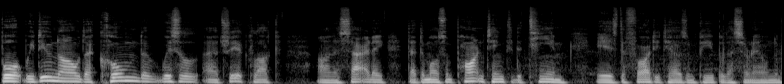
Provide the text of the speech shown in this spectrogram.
but we do know that come the whistle at three o'clock on a Saturday that the most important thing to the team is the 40,000 people that surround them.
